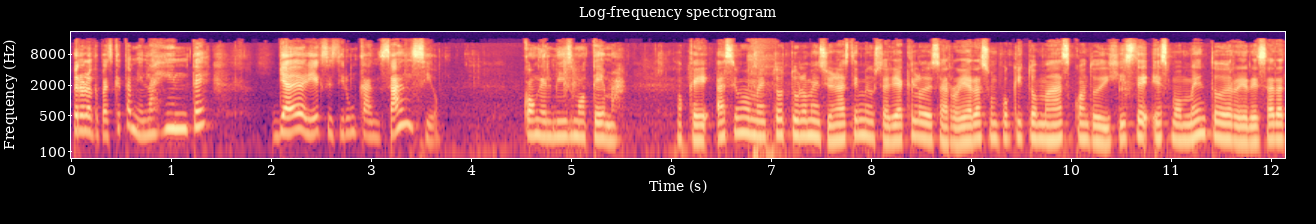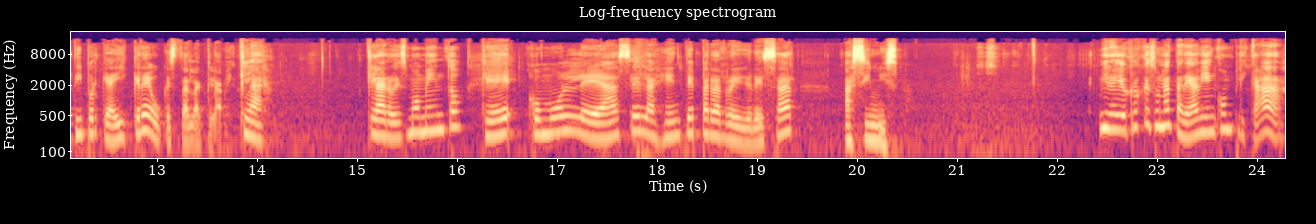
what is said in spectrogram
Pero lo que pasa es que también la gente ya debería existir un cansancio con el mismo tema. Ok, hace un momento tú lo mencionaste y me gustaría que lo desarrollaras un poquito más cuando dijiste es momento de regresar a ti, porque ahí creo que está la clave. Claro. Claro, es momento ¿Qué, ¿Cómo le hace la gente para regresar a sí mismo? Mira, yo creo que es una tarea bien complicada,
